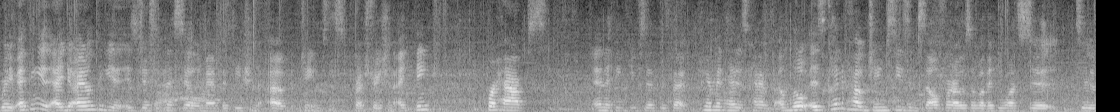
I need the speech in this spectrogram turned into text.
rape. I think it. I, I don't think it is just necessarily a manifestation of James's frustration. I think perhaps, and I think you've said this that Pyramid Head is kind of a little is kind of how James sees himself, regardless of whether he wants to to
